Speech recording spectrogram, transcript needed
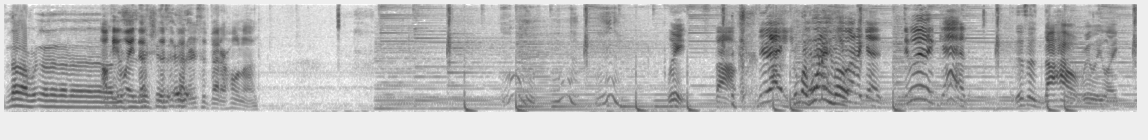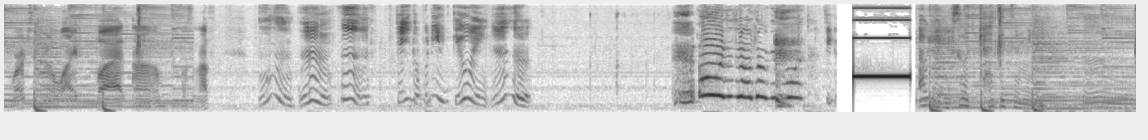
No, no, no, no, no, no, no, no. Okay, this wait, is this, this is better. This is better. Hold on. Wait, stop. Do it. Come on, do what it. Do it again. Do it again. This is not how it really like works in real life, but um, close enough. Ooh, ooh, ooh. Jacob, what are you doing? Ooh. Oh, this is what I'm looking for. Oh yeah, you're so attracted to me. Mm.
